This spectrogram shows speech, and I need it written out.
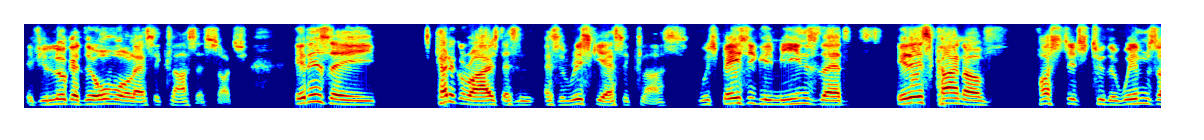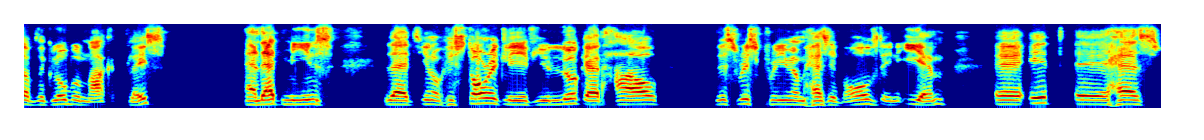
if you look at the overall asset class as such it is a categorized as an as a risky asset class, which basically means that it is kind of hostage to the whims of the global marketplace, and that means that you know historically, if you look at how this risk premium has evolved in EM, uh, it uh, has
